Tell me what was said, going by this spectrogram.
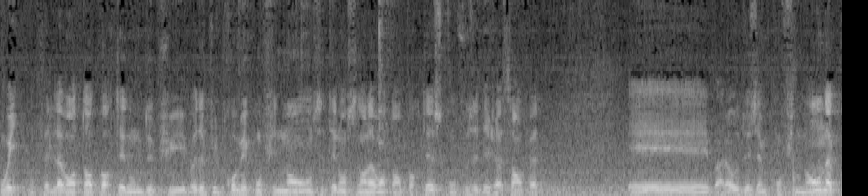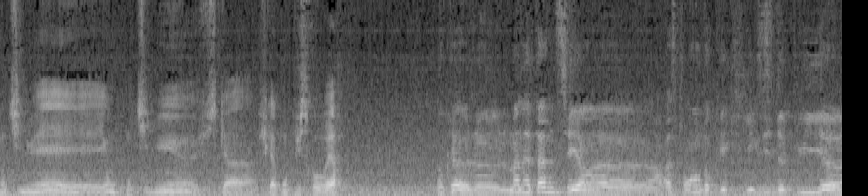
Oui, on fait de la vente emportée, donc depuis, bah, depuis le premier confinement, on s'était lancé dans la vente emportée, parce qu'on faisait déjà ça en fait. Et bah, là, au deuxième confinement, on a continué et on continue jusqu'à jusqu'à qu'on puisse rouvrir. Donc euh, le, le Manhattan, c'est un, un restaurant donc, qui existe depuis. euh,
